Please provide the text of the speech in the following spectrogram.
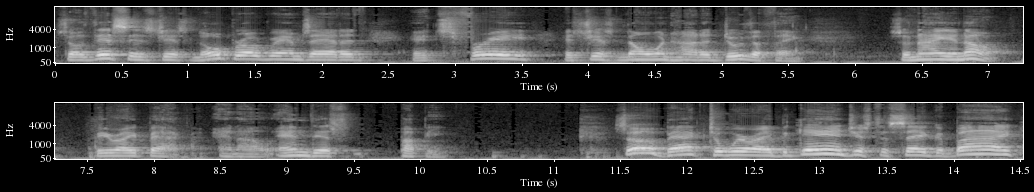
So this is just no programs added. It's free. It's just knowing how to do the thing. So now you know. Be right back and I'll end this puppy. So back to where I began just to say goodbye.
